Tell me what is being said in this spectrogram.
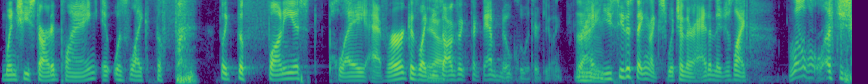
when she started playing, it was like the fu- like the funniest play ever because like these dogs like, like they have no clue what they're doing, right? You see this thing like switching their head and they're just like, it's just.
